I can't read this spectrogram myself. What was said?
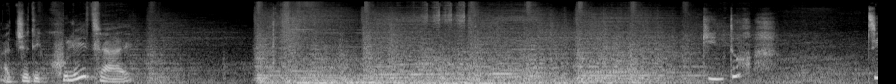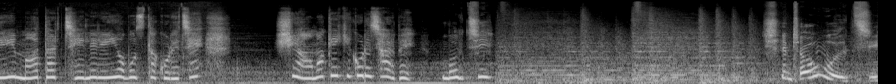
আর যদি খুলে যায় যে মা তার ছেলের এই অবস্থা করেছে সে আমাকে কি করে ছাড়বে? বলছি। সেটাও বলছি।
